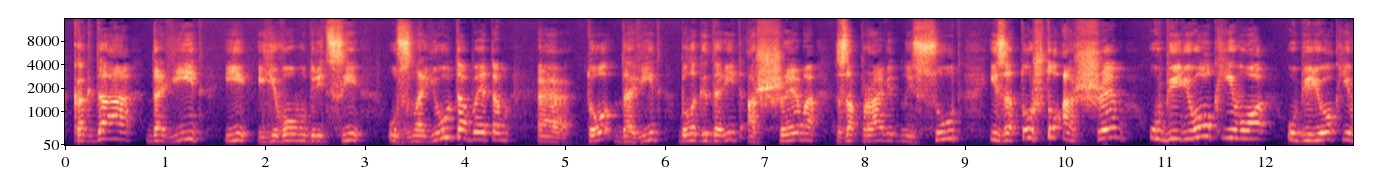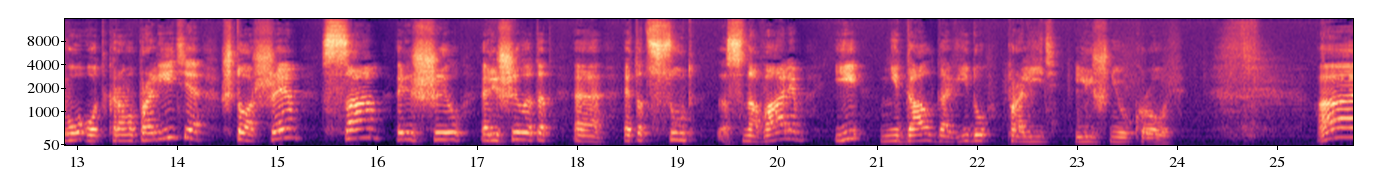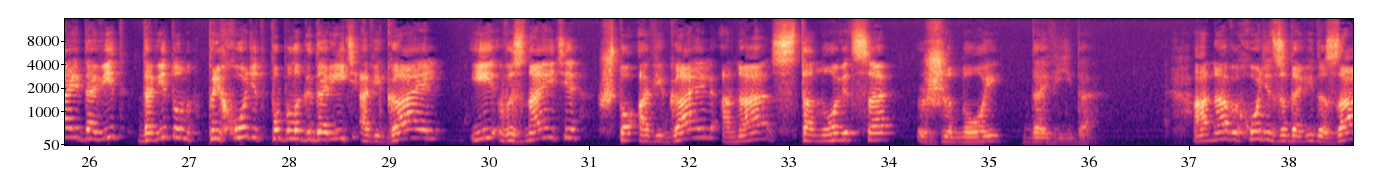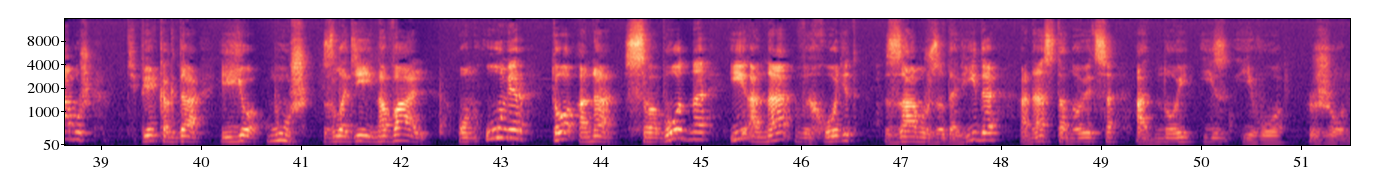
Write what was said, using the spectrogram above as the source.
Когда Давид и его мудрецы узнают об этом, э, то Давид благодарит Ашема за праведный суд и за то, что Ашем уберег его, уберег его от кровопролития, что Ашем сам решил, решил этот, э, этот суд с Навалем и не дал Давиду пролить лишнюю кровь. Ай, Давид, Давид, он приходит поблагодарить Авигаэль, и вы знаете, что Авигаэль, она становится женой Давида. Она выходит за Давида замуж. Теперь, когда ее муж, злодей Наваль, он умер, то она свободна, и она выходит замуж за Давида, она становится одной из его жен.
